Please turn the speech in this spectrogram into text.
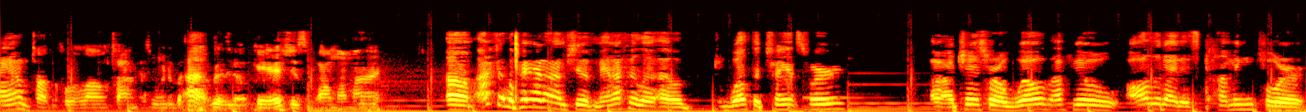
I'm talking for a long time this morning, but I really don't care. It's just on my mind. Um, I feel a paradigm shift, man. I feel a, a wealth of transfer, uh, transfer of wealth. I feel all of that is coming for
